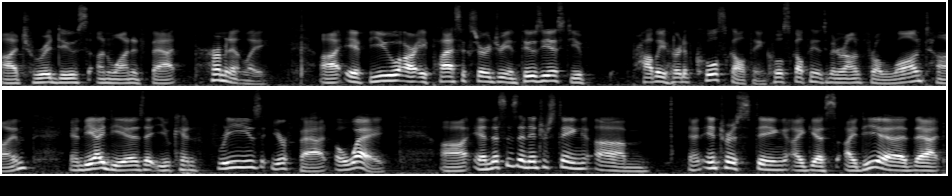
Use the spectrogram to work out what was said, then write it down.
uh, to reduce unwanted fat permanently. Uh, if you are a plastic surgery enthusiast, you've probably heard of CoolSculpting. Cool sculpting has been around for a long time, and the idea is that you can freeze your fat away. Uh, and this is an interesting, um, an interesting, I guess, idea that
